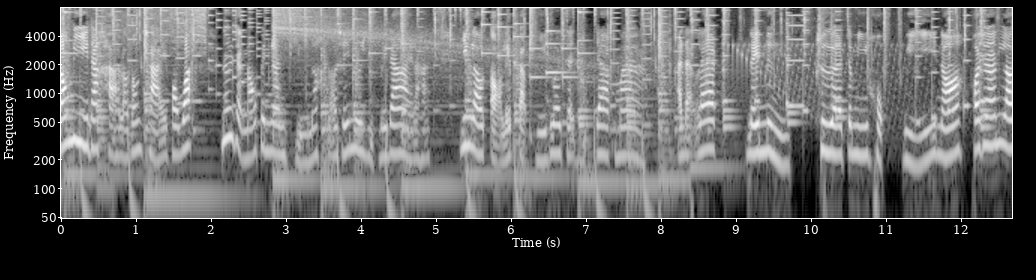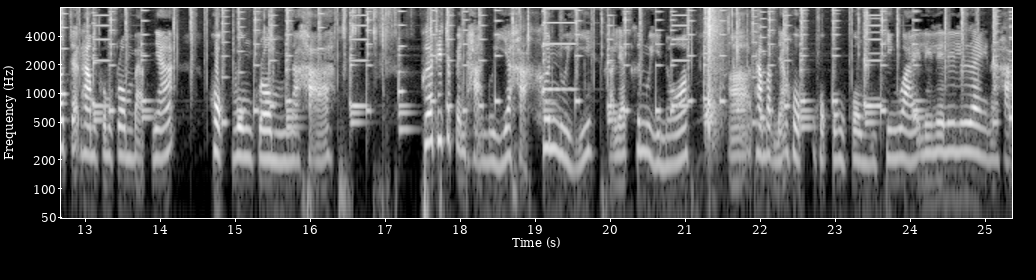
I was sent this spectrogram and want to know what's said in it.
ต้องมีนะคะเราต้องใช้เพราะว่าเนื่องจากน้องเป็นงานจิ๋วเนาะเราใช้มือหยิบไม่ได้นะคะ ยิ่งเราต่อเล็บแบบนี้ด้วยจะหยิบยากมาก อันดับแรกในหนึ่งเครือจะมี 6 หวีเนาะเพราะฉะนั้นเราจะทำกลมๆแบบนี้ยหกวงกลมนะคะ เพื่อที่จะเป็นฐานหวีอะค่ะ ขึ้นหวีเขาเรียกขึ้นหวีเนาะ ทำแบบนี้หกหกวงกลมทิ้งไว้เรื่อยๆๆนะคะ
